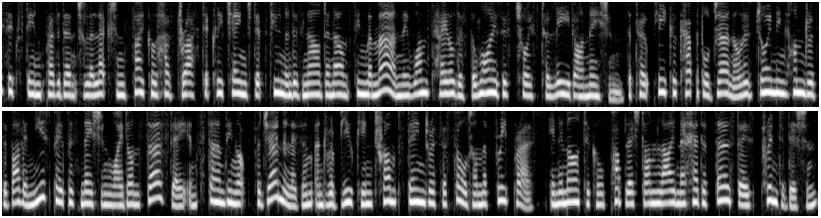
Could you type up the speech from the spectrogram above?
sixteen presidential election cycle has drastically changed its tune and is now denouncing the man they once hailed as the wisest choice to lead our nation. the topeka capital journal is joining hundreds of other newspapers nationwide on thursday in standing up for journalism and rebuking trump's dangerous assault on the free press. in an article published online ahead of thursday's print edition,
